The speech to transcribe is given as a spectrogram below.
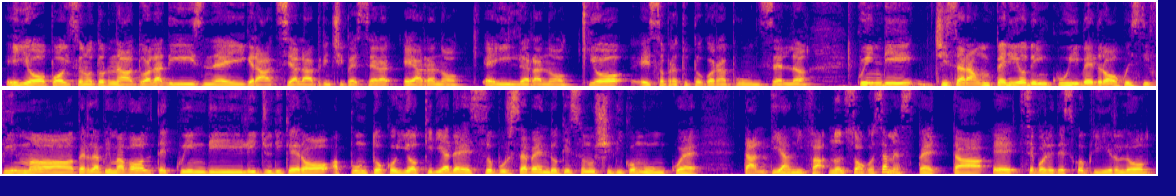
E io poi sono tornato alla Disney grazie alla Principessa e, Ranocchio, e il Ranocchio e soprattutto con Rapunzel. Quindi ci sarà un periodo in cui vedrò questi film uh, per la prima volta e quindi li giudicherò appunto con gli occhi di adesso, pur sapendo che sono usciti comunque tanti anni fa. Non so cosa mi aspetta e se volete scoprirlo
